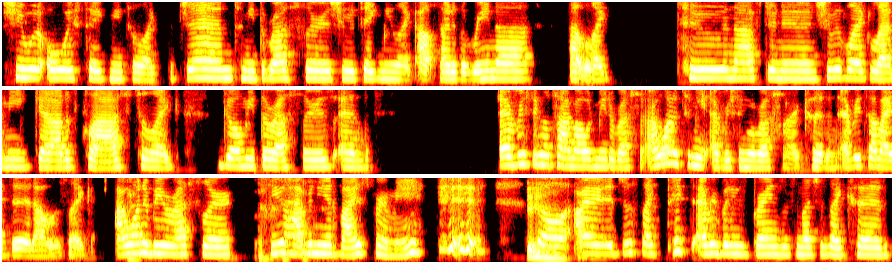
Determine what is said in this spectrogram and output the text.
she would always take me to like the gym to meet the wrestlers. She would take me like outside of the arena at like two in the afternoon. She would like let me get out of class to like go meet the wrestlers and every single time I would meet a wrestler, I wanted to meet every single wrestler I could. And every time I did, I was like, I want to be a wrestler. Do you have any advice for me? so I just like picked everybody's brains as much as I could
